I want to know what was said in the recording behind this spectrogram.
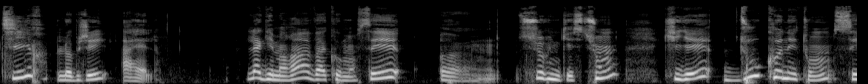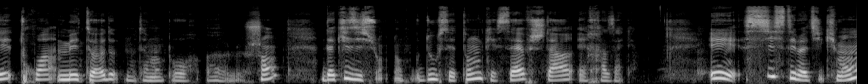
tire l'objet à elle. La Gemara va commencer euh, sur une question qui est d'où connaît-on ces trois méthodes, notamment pour euh, le champ, d'acquisition? Donc d'où sait-on Kesef, Shtar et Chazaka. Et systématiquement,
